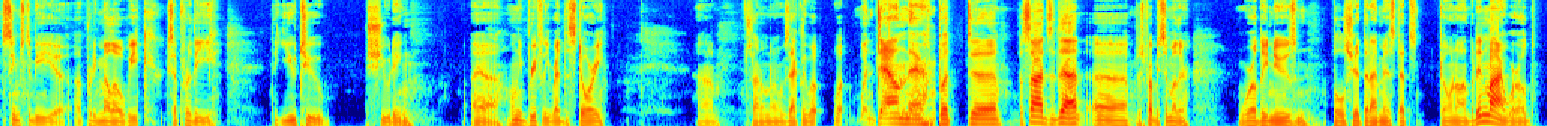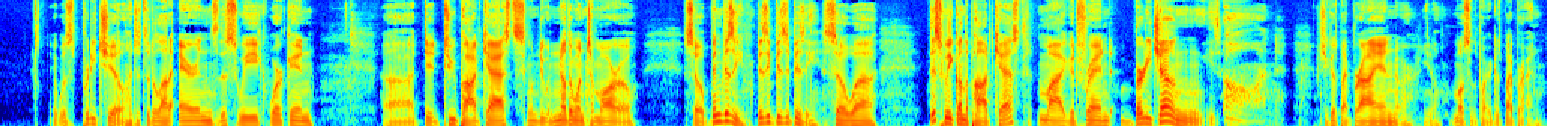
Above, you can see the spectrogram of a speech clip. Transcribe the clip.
Seems to be a, a pretty mellow week, except for the the YouTube shooting. I uh, only briefly read the story, um, so I don't know exactly what what went down there. But uh, besides that, uh, there's probably some other worldly news and bullshit that I missed that's going on. But in my world, it was pretty chill. I just did a lot of errands this week, working. Uh, did two podcasts. I'm going to do another one tomorrow. So, been busy, busy, busy, busy. So, uh, this week on the podcast, my good friend Berty Chung is on. She goes by Brian, or, you know, most of the party goes by Brian.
